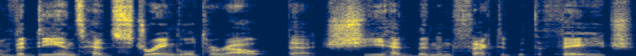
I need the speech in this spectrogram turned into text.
Vidians had strangled her out, that she had been infected with the phage,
